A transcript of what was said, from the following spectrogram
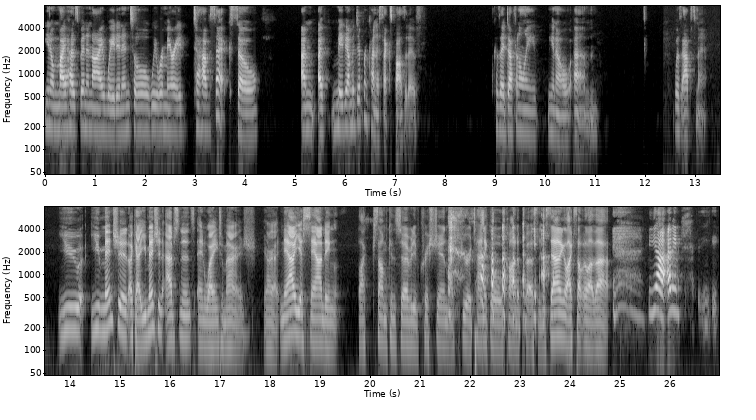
you know, my husband and I waited until we were married to have sex. So I'm I maybe I'm a different kind of sex positive. Cuz I definitely, you know, um was abstinent. you you mentioned okay you mentioned abstinence and waiting to marriage all right now you're sounding like some conservative christian like puritanical kind of person you're sounding like something like that Yeah, I mean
